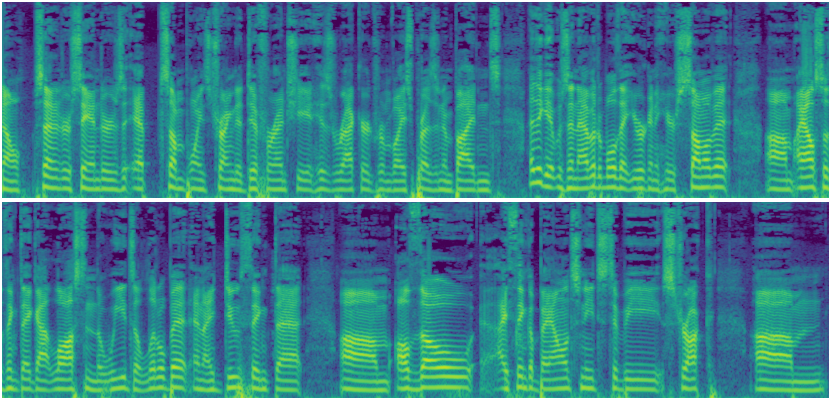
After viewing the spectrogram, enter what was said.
know Senator Sanders at some points trying to differentiate his record from Vice President Biden's. I think it was inevitable that you were going to hear some of it. Um, I also think they got lost in the weeds a little bit, and I do think that um, although I think a balance needs to be struck. Um,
